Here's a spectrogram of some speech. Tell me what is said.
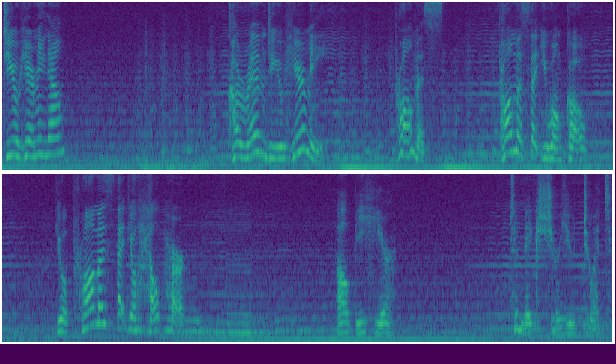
Do you hear me now? Kerim, do you hear me? Promise. Promise that you won't go. You'll promise that you'll help her. I'll be here to make sure you do it.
